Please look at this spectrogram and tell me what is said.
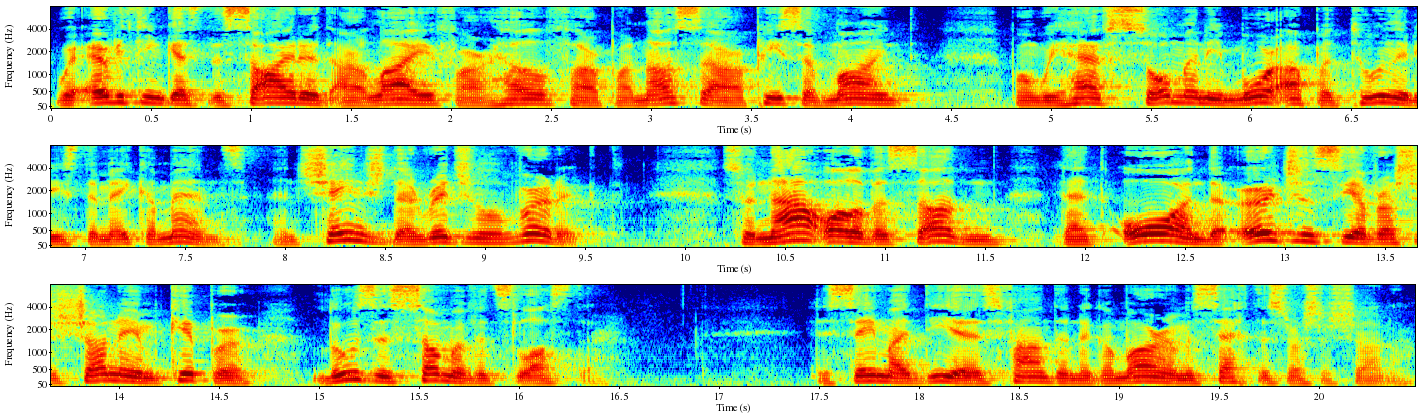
where everything gets decided, our life, our health, our parnassa, our peace of mind, when we have so many more opportunities to make amends and change the original verdict. So now all of a sudden, that awe and the urgency of Rosh Hashanah Yom Kippur loses some of its luster. The same idea is found in the Gemara Masechtas Rosh Hashanah.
